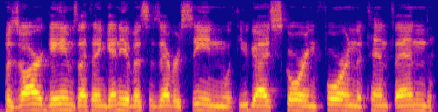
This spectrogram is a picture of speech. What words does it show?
bizarre games I think any of us has ever seen, with you guys scoring four in the 10th end.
